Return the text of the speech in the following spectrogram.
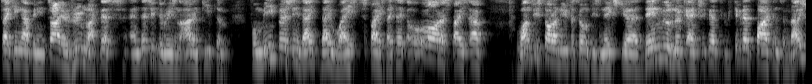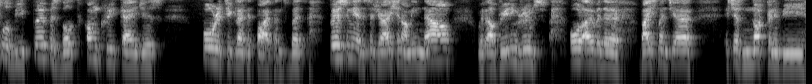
taking up an entire room like this. And this is the reason I don't keep them. For me personally, they, they waste space. They take a lot of space up. Once we start our new facilities next year, then we'll look at reticulated pythons, and those will be purpose-built concrete cages for reticulated pythons. But personally, at the situation I'm in now, with our breeding rooms all over the basement here, it's just not going to be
